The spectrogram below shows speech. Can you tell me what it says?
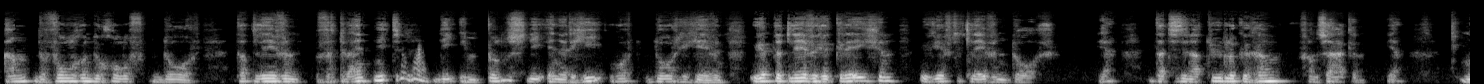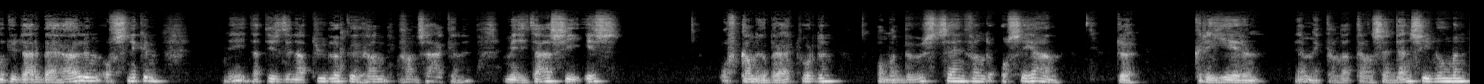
aan de volgende golf door. Dat leven verdwijnt niet, die impuls, die energie wordt doorgegeven. U hebt het leven gekregen, u geeft het leven door. Ja? Dat is de natuurlijke gang van zaken. Ja? Moet u daarbij huilen of snikken? Nee, dat is de natuurlijke gang van zaken. Meditatie is, of kan gebruikt worden, om het bewustzijn van de oceaan te creëren. Ja, men kan dat transcendentie noemen,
